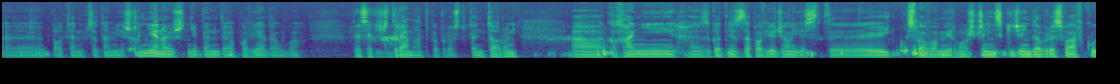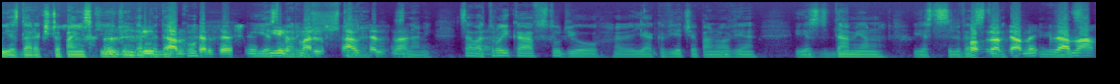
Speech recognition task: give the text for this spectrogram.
E, potem co tam jeszcze? Nie no, już nie będę opowiadał, bo to jest jakiś dramat po prostu, ten Toruń. A, kochani, zgodnie z zapowiedzią jest e, Sławomir Moszczyński. Dzień dobry Sławku, jest Darek Szczepański. Dzień dobry Witam Darku. serdecznie. I jest, Jest Mariusz, Mariusz Stalter z nami. Cała trójka w studiu, e, jak wiecie panowie, jest Damian, jest Sylwester. Pozdrawiamy i Dama,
